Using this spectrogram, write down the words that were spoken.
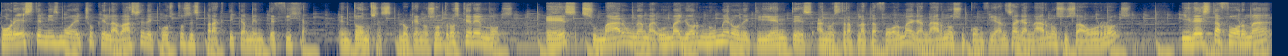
por este mismo hecho que la base de costos es prácticamente fija. Entonces, lo que nosotros queremos es sumar un mayor número de clientes a nuestra plataforma, ganarnos su confianza, ganarnos sus ahorros y de esta forma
